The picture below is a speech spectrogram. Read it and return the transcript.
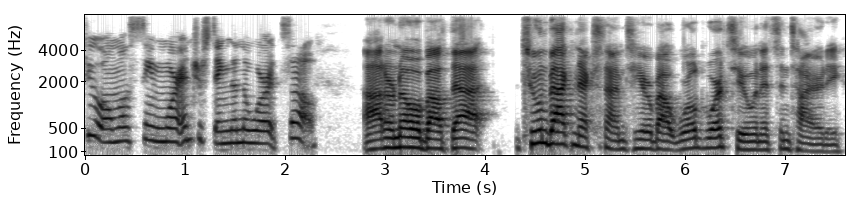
II almost seem more interesting than the war itself. I don't know about that. Tune back next time to hear about World War II in its entirety.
